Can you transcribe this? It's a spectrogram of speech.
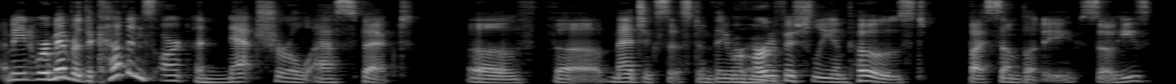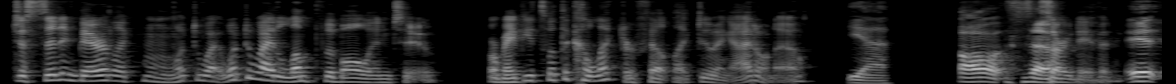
I mean, remember, the covens aren't a natural aspect of the magic system. They were Mhm. artificially imposed by somebody. So he's just sitting there like, hmm, what do I what do I lump them all into? Or maybe it's what the collector felt like doing. I don't know. Yeah. All so Sorry, David. it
